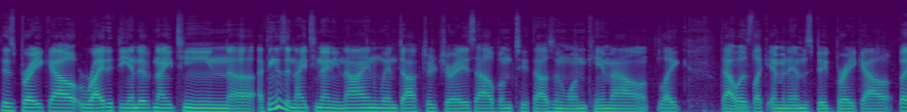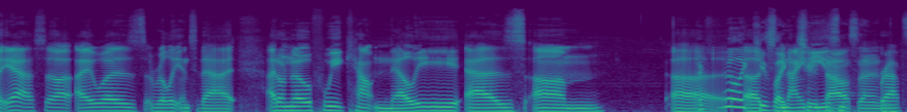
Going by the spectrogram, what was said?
his breakout right at the end of 19, uh, I think it was in 1999 when Dr. Dre's album 2001 came out. Like that was Mhm. like Eminem's big breakout. But yeah, so I was really into that. I don't know if we count Nelly as um. Uh, I feel like a he's like 90s 2000 rapper.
